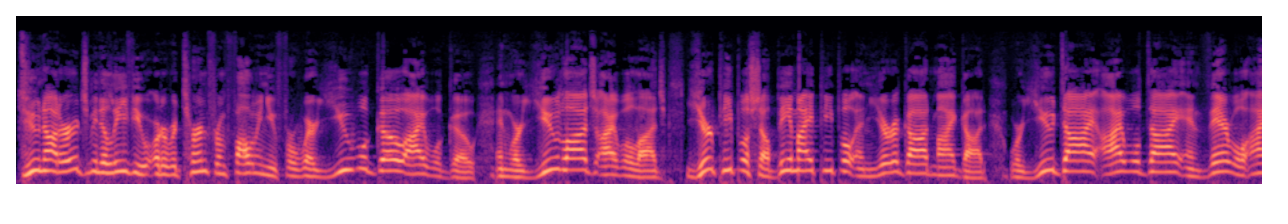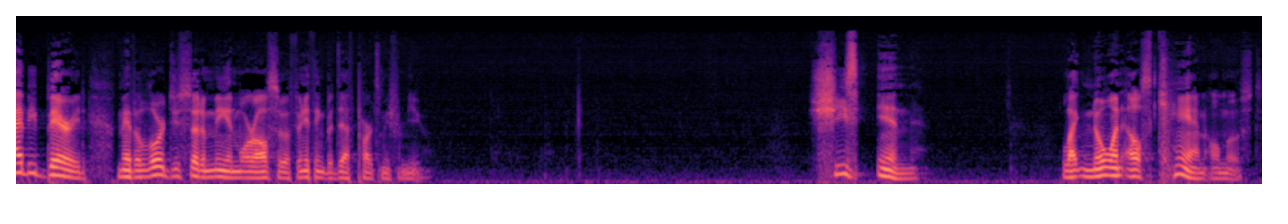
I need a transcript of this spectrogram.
Do not urge me to leave you or to return from following you, for where you will go, I will go, and where you lodge, I will lodge. Your people shall be my people, and your God, my God. Where you die, I will die, and there will I be buried. May the Lord do so to me, and more also, if anything but death parts me from you. She's in like no one else can almost.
